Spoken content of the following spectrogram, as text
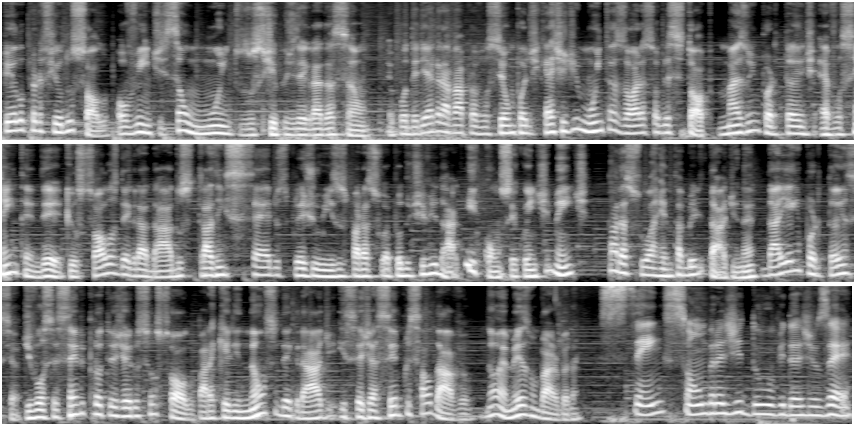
pelo perfil do solo. Ouvintes, são muitos os tipos de degradação. Eu poderia gravar para você um podcast de muitas horas sobre esse tópico, mas o importante é você entender que os solos degradados trazem sérios prejuízos para a sua produtividade e, consequentemente, para sua rentabilidade, né? Daí a importância de você sempre proteger o seu solo para que ele não se degrade e seja sempre saudável. Não é mesmo, Bárbara? Sem sombra de dúvidas, José.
